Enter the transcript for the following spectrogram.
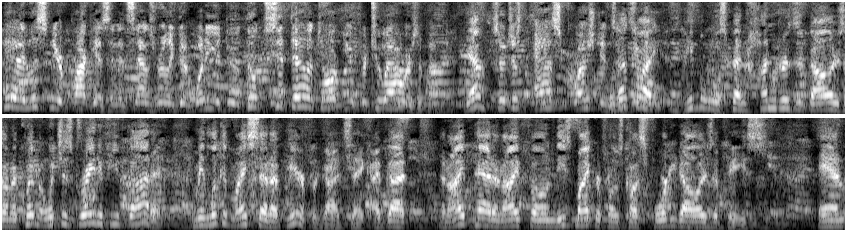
hey, I listen to your podcast and it sounds really good, what do you do? They'll sit down and talk to you for two hours about it. Yeah. So just ask questions. Well, that's people- why people will spend hundreds of dollars on equipment, which is great if you've got it. I mean, look at my setup here, for God's sake. I've got an iPad, an iPhone. These microphones cost forty dollars a piece, and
